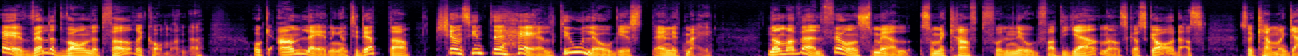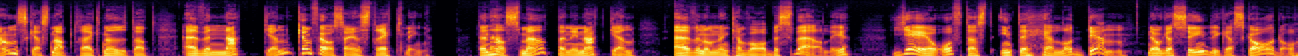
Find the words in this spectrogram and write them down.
är väldigt vanligt förekommande och anledningen till detta känns inte helt ologiskt enligt mig. När man väl får en smäll som är kraftfull nog för att hjärnan ska skadas så kan man ganska snabbt räkna ut att även nacken kan få sig en sträckning. Den här smärtan i nacken, även om den kan vara besvärlig, ger oftast inte heller den några synliga skador.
